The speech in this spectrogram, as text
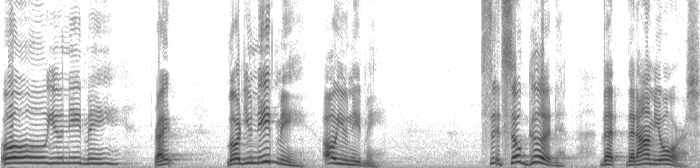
Oh, you need me. Right? Lord, you need me. Oh, you need me. It's so good that, that I'm yours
